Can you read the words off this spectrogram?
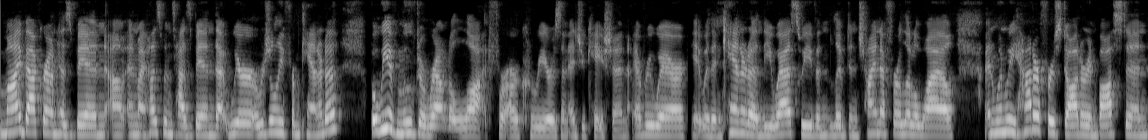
my background has been, um, and my husband's has been, that we're originally from Canada, but we have moved around a lot for our careers and education everywhere within Canada and the US. We even lived in China for a little while. And when we had our first daughter in Boston,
